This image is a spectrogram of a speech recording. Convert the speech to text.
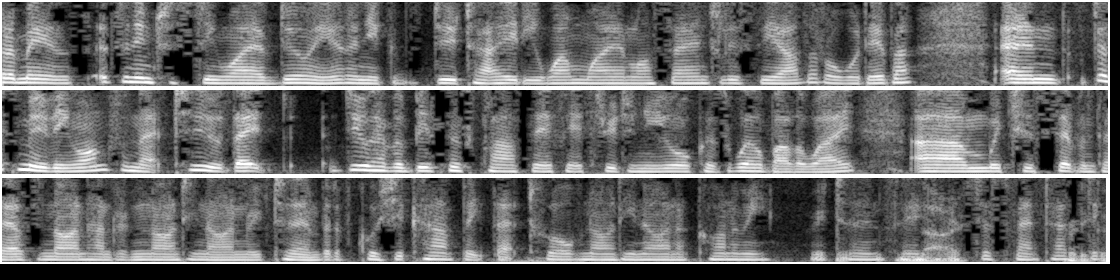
But I mean, it's, it's an interesting way of doing it, and you could do Tahiti one way and Los Angeles the other, or whatever. And just moving on from that too, they do have a business class airfare through to New York as well, by the way, um, which is seven thousand nine hundred and ninety nine return. But of course, you can't beat that twelve ninety nine economy return fare. No, it's just fantastic.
